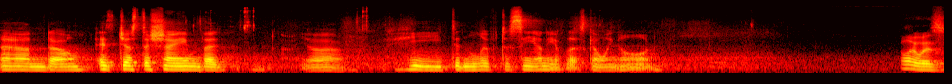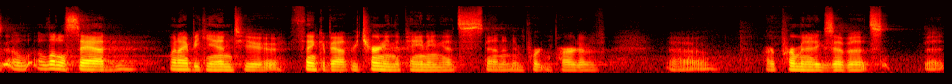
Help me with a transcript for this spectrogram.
and um, it's just a shame that uh, he didn't live to see any of this going on. Well, I was a, a little sad when I began to think about returning the painting, it's been an important part of uh, our permanent exhibits. But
